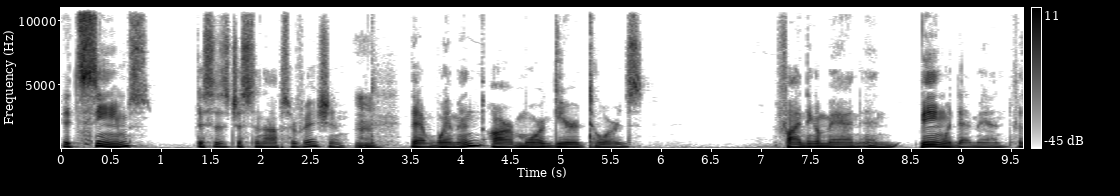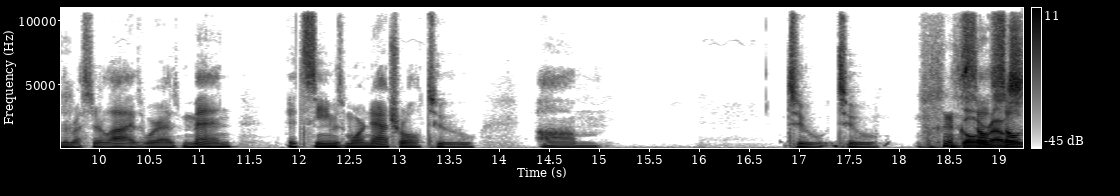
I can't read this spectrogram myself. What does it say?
It seems, this is just an observation, Mhm. that women are more geared towards finding a man and being with that man for the Mhm. rest of their lives, whereas men, it seems more natural to, um, to to Go sow, around sow,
